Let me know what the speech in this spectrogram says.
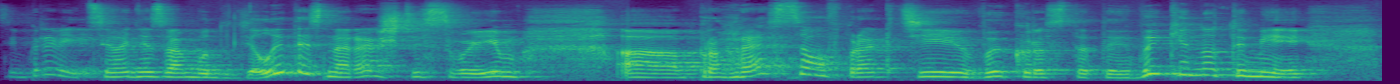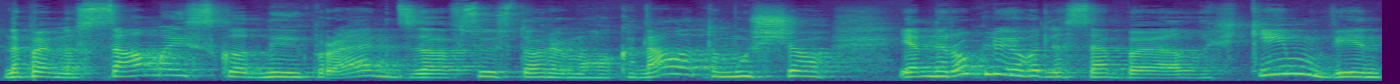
Всім привіт! Сьогодні з вами буду ділитись нарешті своїм е, прогресом в проєкті використати, викинути мій, напевно, самий складний проєкт за всю історію мого каналу, тому що я не роблю його для себе легким. Він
